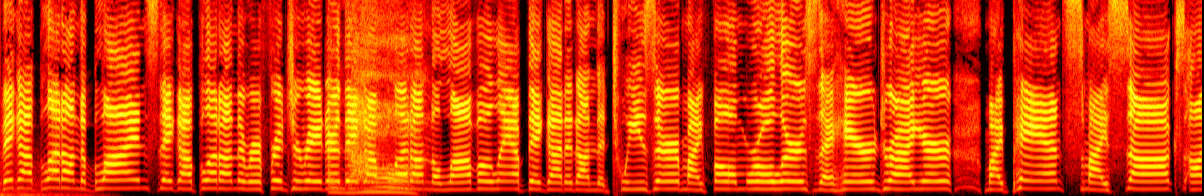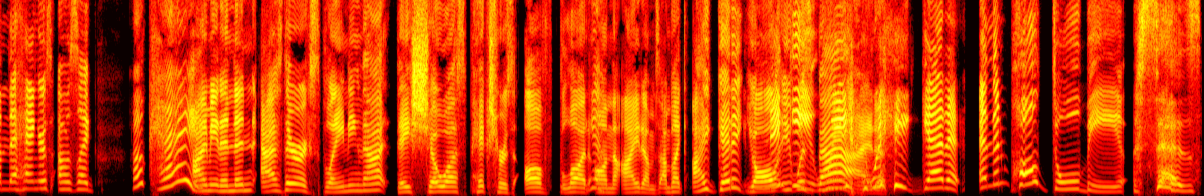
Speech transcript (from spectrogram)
They got blood on the blinds. They got blood on the refrigerator. They got blood on the lava lamp. They got it on the tweezer, my foam rollers, the hair dryer, my pants, my socks, on the hangers. I was like, okay. I mean, and then as they're explaining that, they show us pictures of blood Yeah. on the items. I'm like, I get it, y'all. it was bad. We, we get it. And then Paul Dolby says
